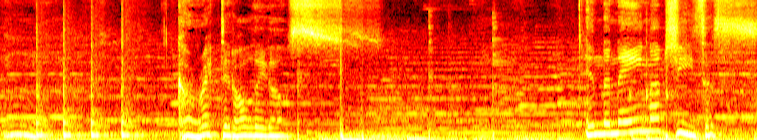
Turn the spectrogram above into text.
Mm. Corrected Holy Ghost. In the name of Jesus.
